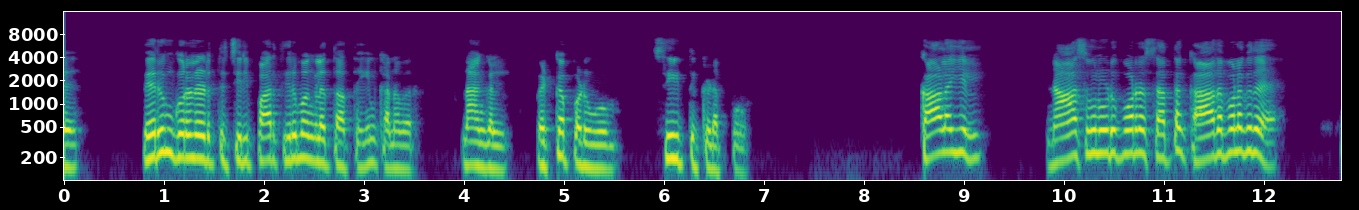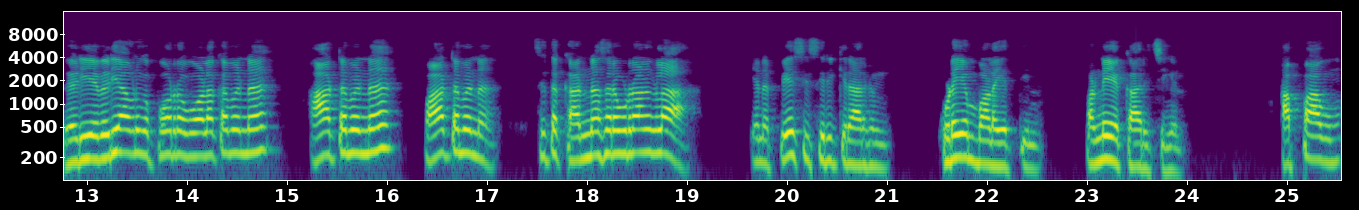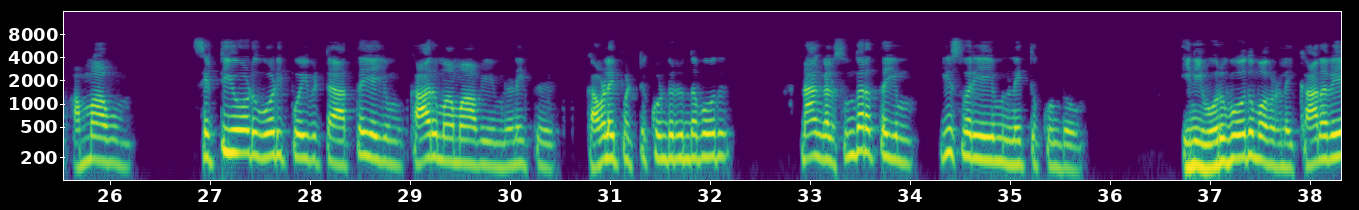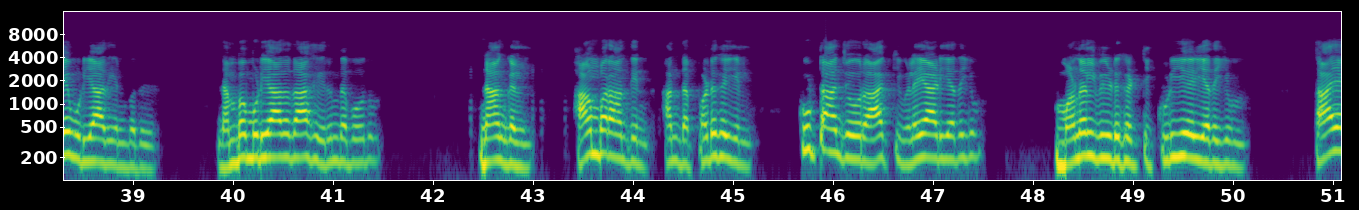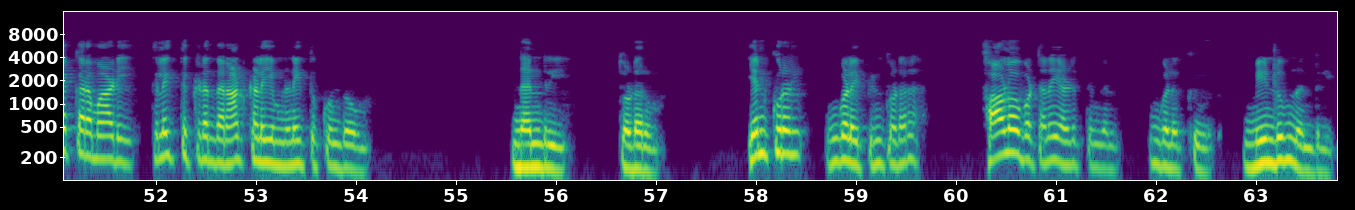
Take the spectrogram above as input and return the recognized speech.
பெருங்குரல் எடுத்து சிரிப்பார் திருமங்கல தாத்தையின் கணவர். நாங்கள் வெட்கப்படுவோம் சிரித்து கிடப்போம். காலையில் நாசுவனோடு போடுற சத்தம் காதை பழகுது வெடிய வெடிய அவனுங்க போடுற உலக்கம் என்ன? ஆட்டம் என்ன? பாட்டம் என்ன? சித்த கண்ணசர விடுறானுங்களா? என பேசி சிரிக்கிறார்கள் குடையம்பாளையத்தின் பண்ணையக்காரிச்சிகள். அப்பாவும் அம்மாவும் செட்டியோடு ஓடிப்போய்விட்ட அத்தையையும் காரு மாமாவையும் நினைத்து கவலைப்பட்டு கொண்டிருந்த போது நாங்கள் சுந்தரத்தையும் ஈஸ்வரியையும் நினைத்து கொண்டோம். இனி ஒருபோதும் அவர்களை காணவே முடியாது என்பது நம்ப முடியாததாக இருந்தபோதும் நாங்கள் ஆம்பராந்தின் அந்த படுகையில் கூட்டாஞ்சோறு ஆக்கி விளையாடியதையும் மணல் வீடு கட்டி குடியேறியதையும் தாயக்கரமாடி திளைத்து கிடந்த நாட்களையும் நினைத்து கொண்டோம். நன்றி தொடரும். என் குரல் உங்களை பின்தொடர ஃபாலோ பட்டனை அழுத்துங்கள். உங்களுக்கு மீண்டும் நன்றி.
